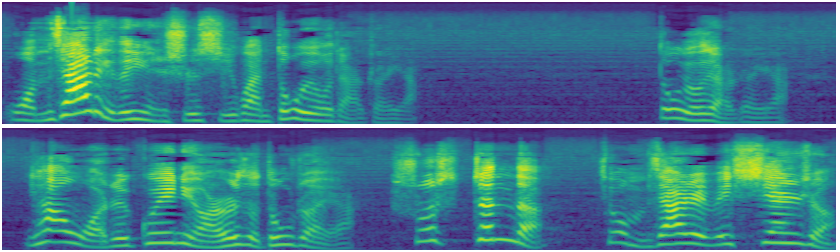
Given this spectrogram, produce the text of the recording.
我们家里的饮食习惯都有点这样，都有点这样。你看我这闺女儿子都这样。说是真的，就我们家这位先生，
